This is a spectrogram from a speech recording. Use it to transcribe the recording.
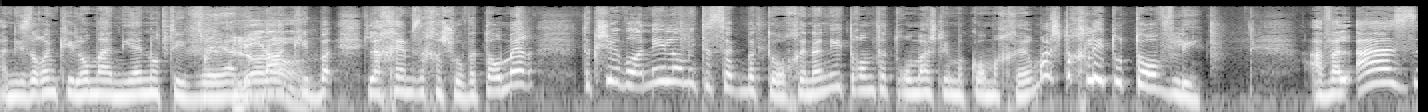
אני זורם כי לא מעניין אותי ואני לא, בא לא. כי ב, לכם זה חשוב. אתה אומר, תקשיבו, אני לא מתעסק בתוכן, אני אתרום את התרומה שלי במקום אחר, מה שתחליטו טוב לי. אבל אז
